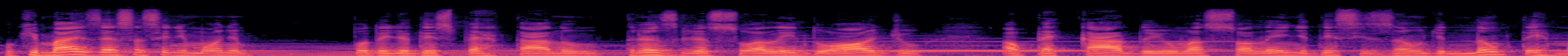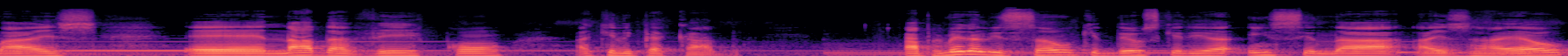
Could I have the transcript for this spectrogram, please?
O que mais essa cerimônia poderia despertar num transgressor além do ódio ao pecado e uma solene decisão de não ter mais é, nada a ver com aquele pecado. A primeira lição que Deus queria ensinar a Israel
